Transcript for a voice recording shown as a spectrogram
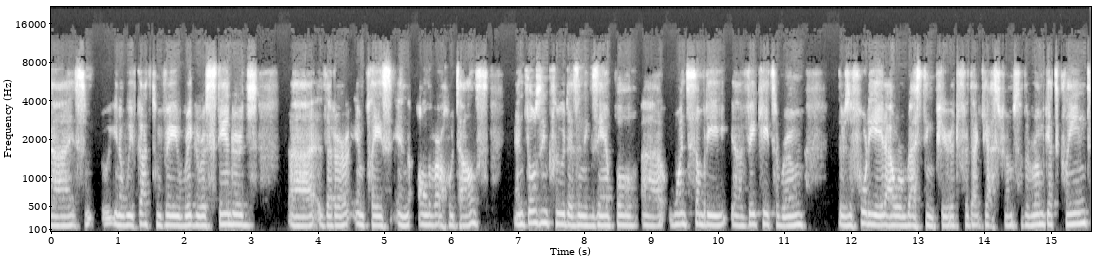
uh, some, you know, we've got some very rigorous standards uh, that are in place in all of our hotels. And those include, as an example, uh, once somebody vacates a room, there's a 48 hour resting period for that guest room. So the room gets cleaned.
